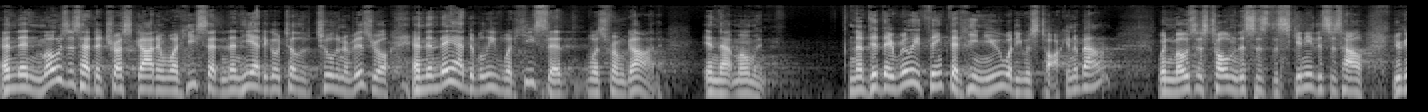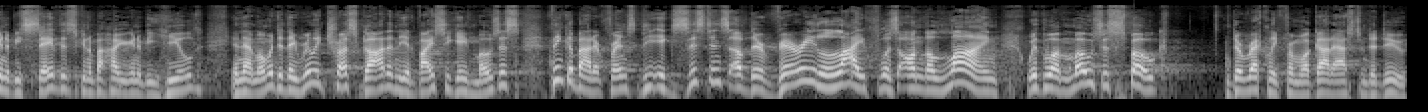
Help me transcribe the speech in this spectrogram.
And then Moses had to trust God in what he said. And then he had to go tell the children of Israel. And then they had to believe what he said was from God in that moment. Now, did they really think that he knew what he was talking about? When Moses told them, This is the skinny, this is how you're going to be saved, this is going to be how you're going to be healed in that moment, did they really trust God and the advice he gave Moses? Think about it, friends. The existence of their very life was on the line with what Moses spoke directly from what God asked him to do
